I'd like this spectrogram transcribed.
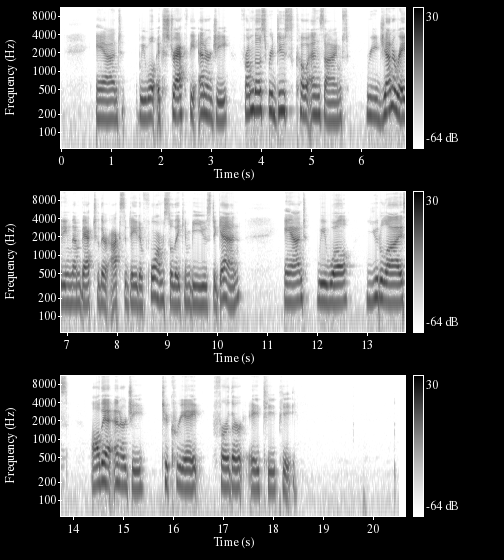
and we will extract the energy from those reduced coenzymes, regenerating them back to their oxidative form so they can be used again. And we will utilize all that energy to create further ATP.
